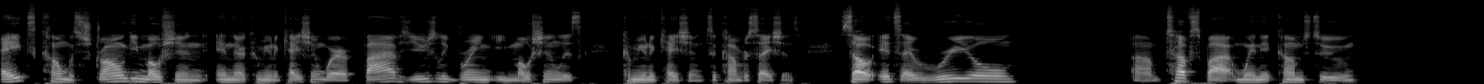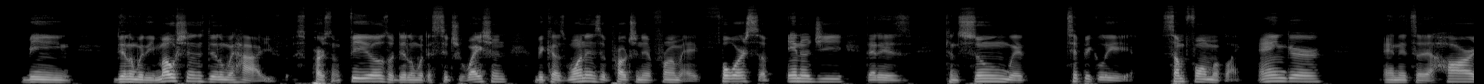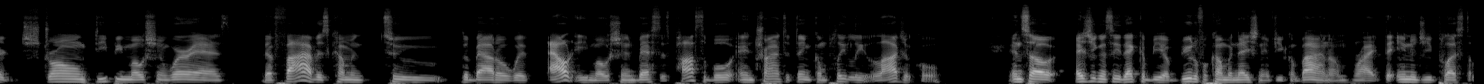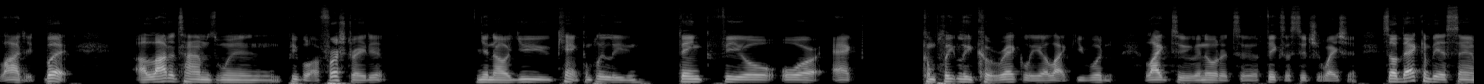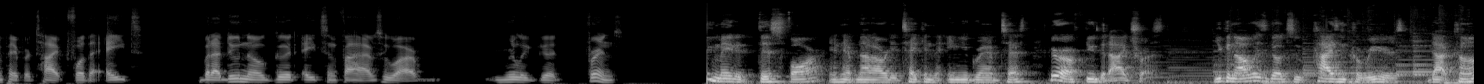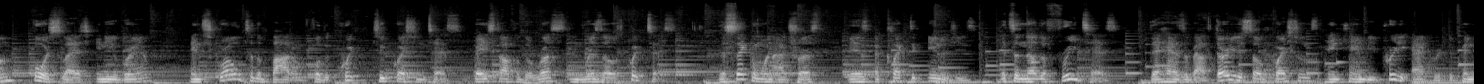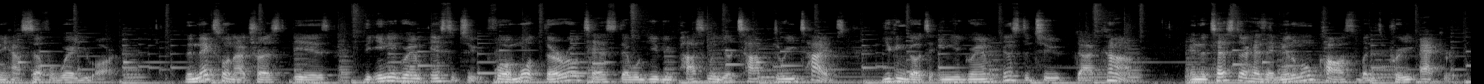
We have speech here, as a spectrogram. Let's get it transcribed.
Eights come with strong emotion in their communication, where fives usually bring emotionless communication to conversations. So it's a real um, tough spot when it comes to being dealing with emotions, dealing with how a person feels, or dealing with a situation, because one is approaching it from a force of energy that is consumed with typically some form of like anger, and it's a hard, strong, deep emotion, whereas the five is coming to the battle without emotion best as possible and trying to think completely logical. And so, as you can see, that could be a beautiful combination if you combine them, right? The energy plus the logic. But a lot of times when people are frustrated, you know, you can't completely think, feel, or act completely correctly or like you wouldn't like to in order to fix a situation. So that can be a sandpaper type for the eight but I do know good eights and fives who are really good friends. If you've made it this far and have not already taken the Enneagram test, here are a few that I trust. You can always go to kaizencareers.com forward slash Enneagram and scroll to the bottom for the quick two question test based off of the Russ and Riso's quick test. The second one I trust is Eclectic Energies. It's another free test that has about 30 or so questions and can be pretty accurate depending how self aware you are. The next one I trust is the Enneagram Institute. For a more thorough test that will give you possibly your top three types, you can go to EnneagramInstitute.com. And the tester has a minimum cost, but it's pretty accurate.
